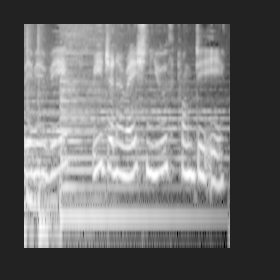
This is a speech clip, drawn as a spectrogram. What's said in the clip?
www.regenerationyouth.de.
